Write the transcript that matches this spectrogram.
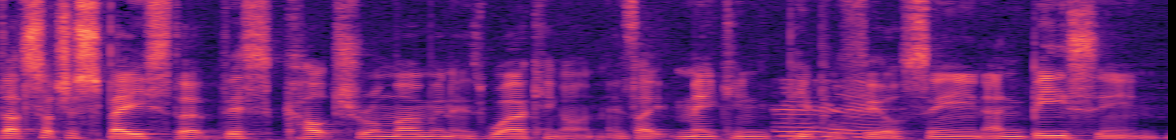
that's such a space that this cultural moment is working on it's like making people mm. feel seen and be seen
